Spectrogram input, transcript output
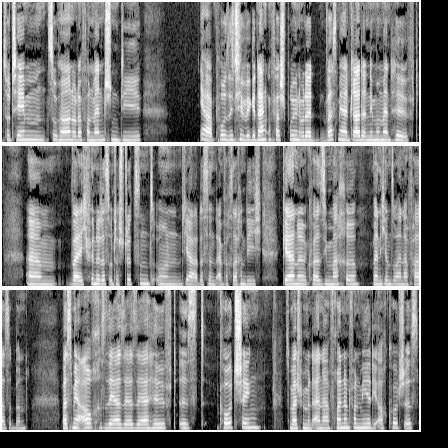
zu Themen zu hören oder von Menschen, die ja positive Gedanken versprühen oder was mir halt gerade in dem Moment hilft. Ähm, weil ich finde das unterstützend und ja, das sind einfach Sachen, die ich gerne quasi mache, wenn ich in so einer Phase bin. Was mir auch sehr, sehr, sehr hilft, ist Coaching, zum Beispiel mit einer Freundin von mir, die auch Coach ist,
